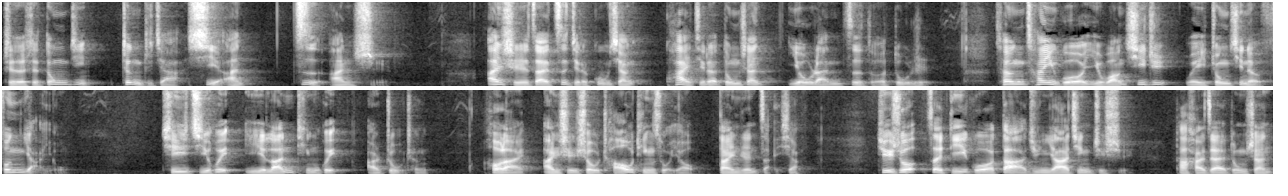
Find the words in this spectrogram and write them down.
指的是东晋政治家谢安，字安石。安石在自己的故乡会稽的东山悠然自得度日，曾参与过以王羲之为中心的风雅游，其集会以《兰亭会》而著称。后来，安石受朝廷所邀，担任宰相。据说，在敌国大军压境之时，他还在东山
